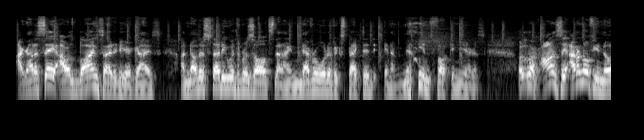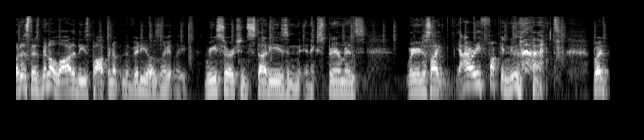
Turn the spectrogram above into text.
I gotta say, I was blindsided here, guys. Another study with results that I never would have expected in a million fucking years. Look, honestly, I don't know if you noticed, there's been a lot of these popping up in the videos lately. Research and studies and, and experiments where you're just like, I already fucking knew that. But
